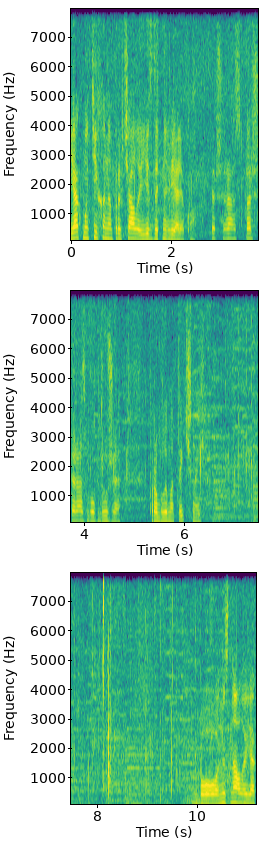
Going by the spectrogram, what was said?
Як ми Тіхана привчали їздити на велику? Перший раз, перший раз був дуже проблематичний, бо не знали, як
